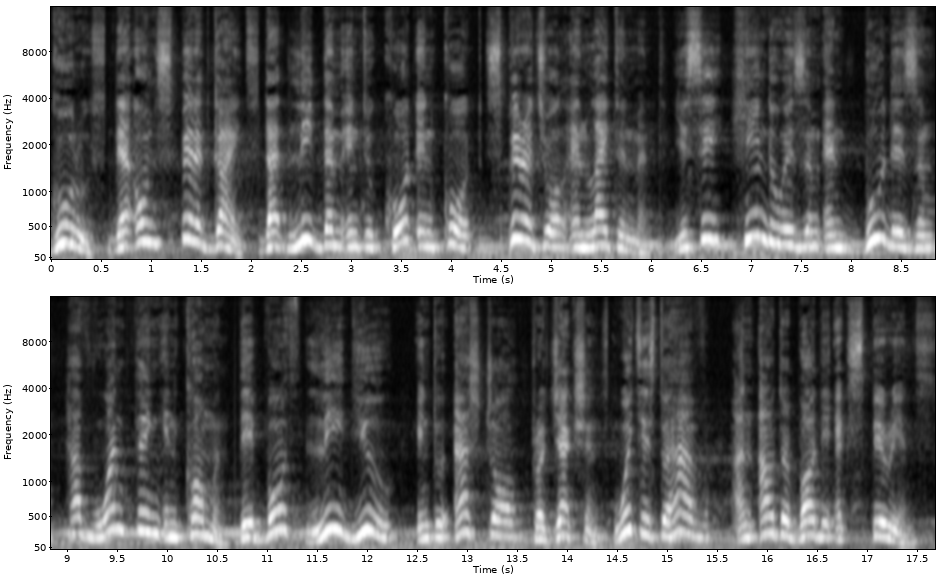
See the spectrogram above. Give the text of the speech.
gurus, their own spirit guides that lead them into quote unquote spiritual enlightenment. You see, Hinduism and Buddhism have one thing in common. They both lead you into astral projections, which is to have an outer body experience.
